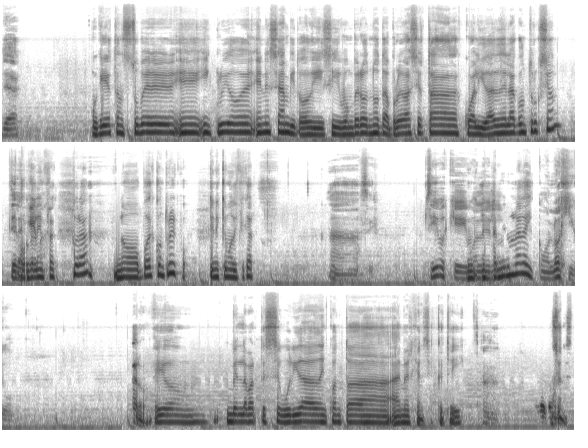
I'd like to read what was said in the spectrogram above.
Ya. Porque ellos están súper eh, incluidos en ese ámbito y si Bomberos no te aprueba ciertas cualidades de la construcción Te la o de la infraestructura, no puedes construir, po. tienes que modificar. Ah, sí. Sí, pues que igual Es es también una ley. como lógico. Claro, ellos ven la parte de seguridad en cuanto a, a emergencias, ¿cachai? Ajá. Evacuaciones.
